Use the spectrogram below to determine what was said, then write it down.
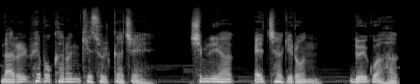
나를 회복하는 기술까지 심리학, 애착이론, 뇌과학,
